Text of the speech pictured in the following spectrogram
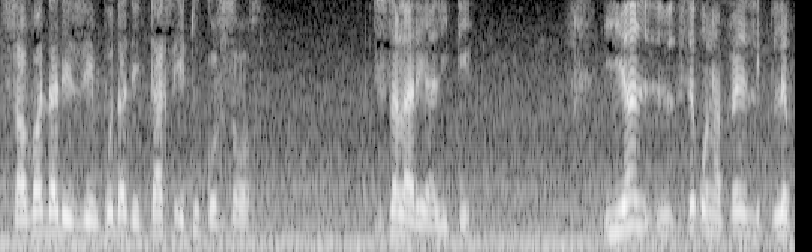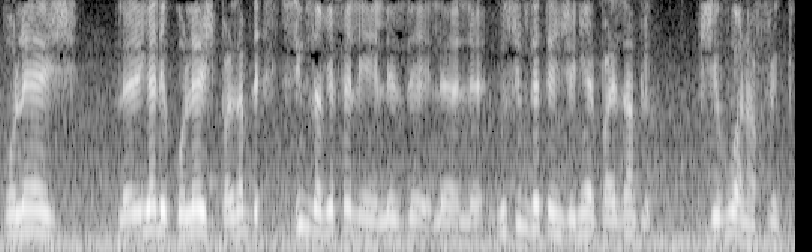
ça va dans des impôts, dans des taxes et tout qu'on sort. C'est ça la réalité. Il y a ce qu'on appelle le collège. Il y a des collèges, par exemple, si vous avez fait les, les, les, les si vous êtes ingénieur, par exemple, chez vous en Afrique,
